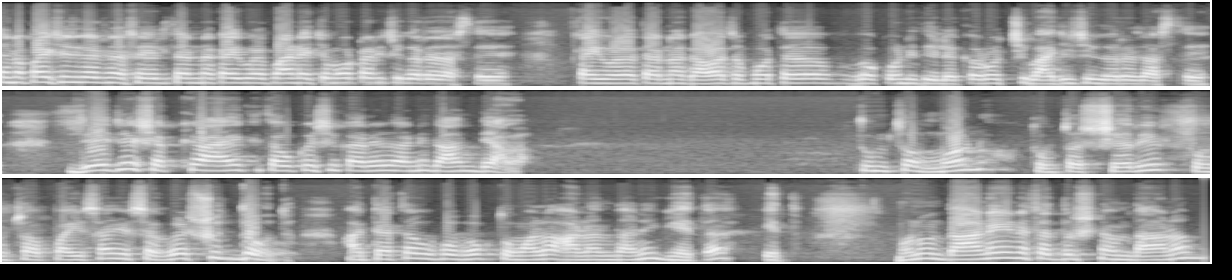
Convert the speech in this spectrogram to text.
त्यांना पैशाची गरज नसेल त्यांना काही वेळ पाण्याच्या मोटारीची गरज असते. काही वेळा त्यांना गावाचं पोतं कोणी दिलं का रोजची भाजीची गरज असते. जे जे शक्य आहे ती चौकशी करावी आणि दान द्यावं. तुमचं मन तुमचं शरीर तुमचा पैसा हे सगळं शुद्ध होतं. आणि त्याचा उपभोग तुम्हाला आनंदाने घेता येतो. म्हणून दानेन सदृशनम दानम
